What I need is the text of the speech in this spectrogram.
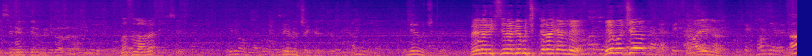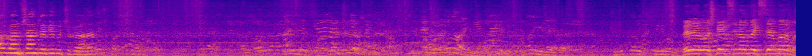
İkisinin bir buçuk lira. Nasıl abi? Bir buçuk Bir buçuk lira. Beyler ikisine bir buçuk lira geldi. Bir buçuk. Hayır gör. Al komşu amca bir buçuk orada. O da aynı. Olur. Beyler başka ikisini almak isteyen var mı?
